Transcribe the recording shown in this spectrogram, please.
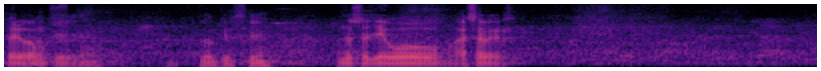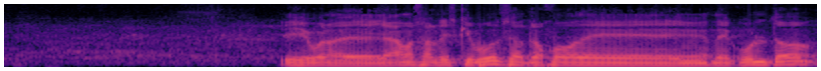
pero vamos. Lo que, sí. No se llegó a saber. Y bueno, eh, llegamos al Risky Boots, otro juego de, de culto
